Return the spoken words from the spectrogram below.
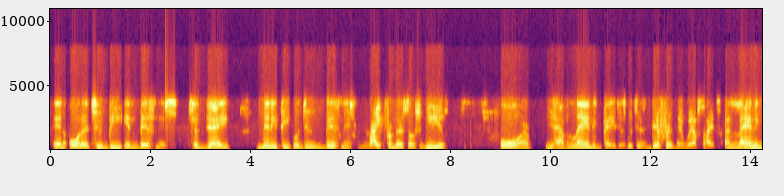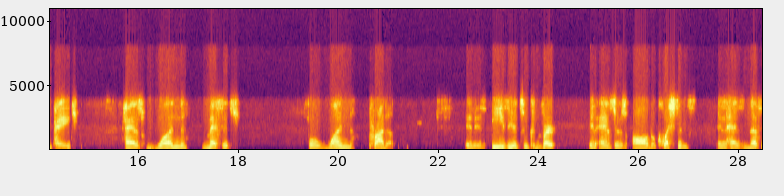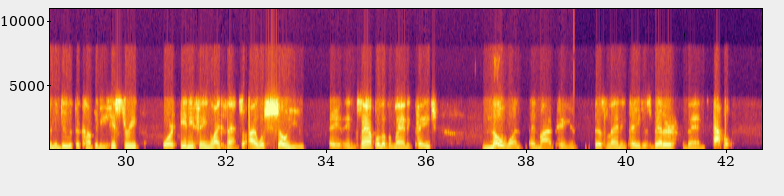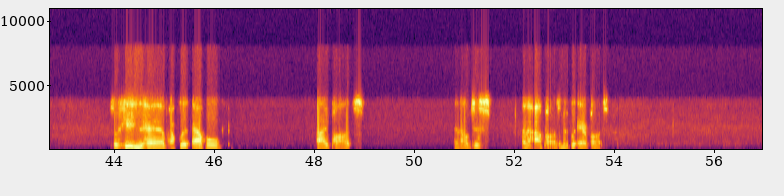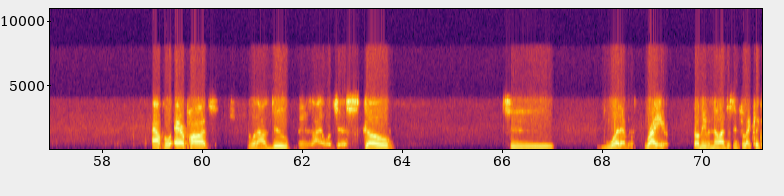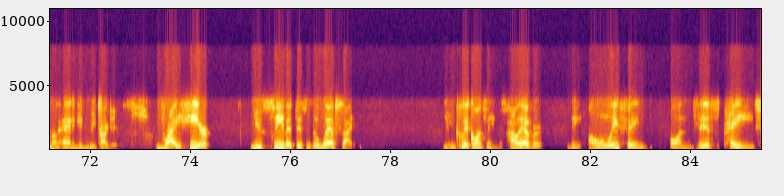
in order to be in business. Today, many people do business right from their social media, or you have landing pages, which is different than websites. A landing page has one message for one product. It is easier to convert. It answers all the questions, and it has nothing to do with the company history or anything like that. So I will show you a, an example of a landing page. No one, in my opinion, does landing pages better than Apple. So here you have, I'll put Apple iPods, and I'll just, and iPods, I'm going to put AirPods. Apple AirPods. What I'll do is I will just go to whatever, right here. Don't even know. I just didn't feel like clicking on the ad and getting retargeted. Right here, you see that this is a website. You can click on things. However, the only thing on this page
